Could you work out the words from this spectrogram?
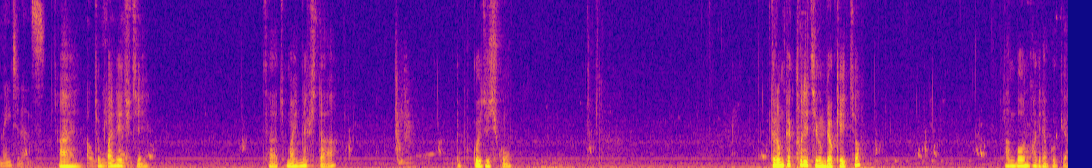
Maintenance. 아이 어, 좀 왜, 빨리 왜? 해주지. 자 좀만 힘냅시다. 또 복구해주시고 드론 factory 지금 몇 개 있죠? 한번 확인해 볼게요.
